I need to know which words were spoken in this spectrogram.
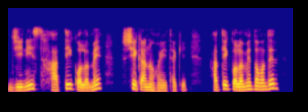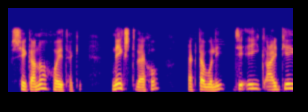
জিনিস হাতে কলমে শেখানো হয়ে থাকে? হাতে কলমে তোমাদের শেখানো হয়ে থাকে। নেক্সট দেখো, একটা বলি যে এই আইটিআই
